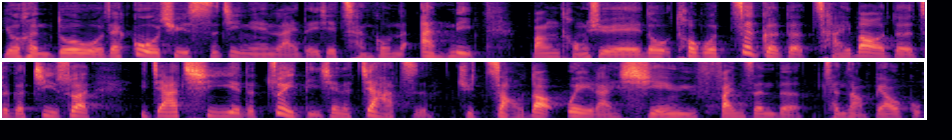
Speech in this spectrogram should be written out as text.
有很多我在过去十几年来的一些成功的案例，帮同学都透过这个的财报的这个计算，一家企业的最底线的价值，去找到未来咸鱼翻身的成长标股。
